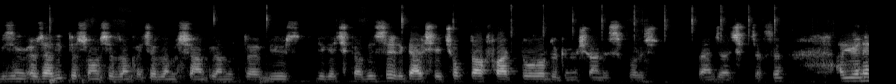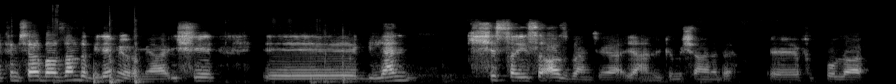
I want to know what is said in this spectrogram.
bizim özellikle son sezon kaçırdığımız şampiyonlukta bir üst lige çıkabilseydik her şey çok daha farklı olurdu Gümüşhane Spor için bence açıkçası. Ha, yönetimsel bazdan da bilemiyorum ya. İşi e, bilen kişi sayısı az bence ya yani Gümüşhane'de. E, futbolla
